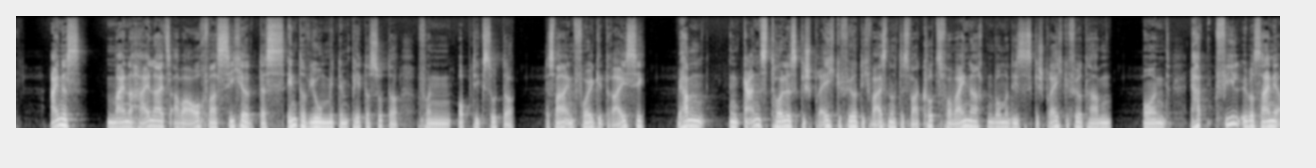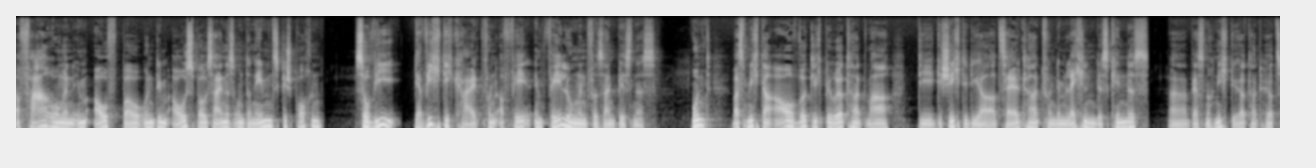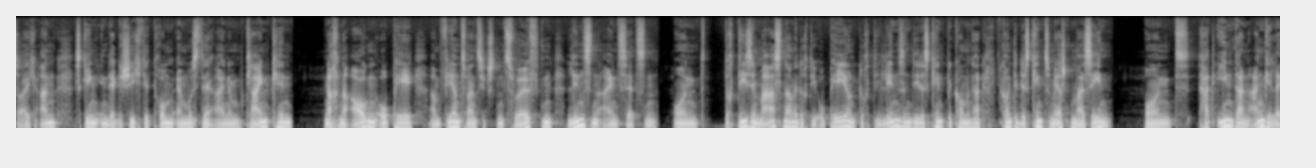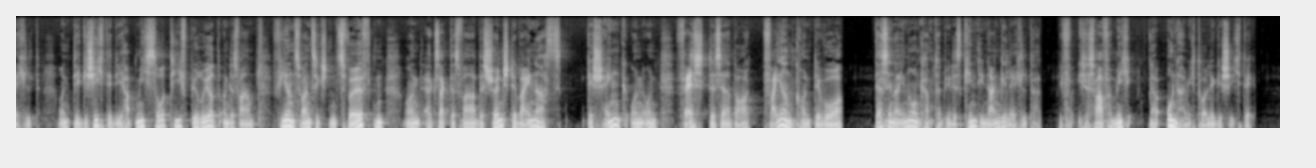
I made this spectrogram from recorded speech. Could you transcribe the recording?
Eines meiner Highlights aber auch war sicher das Interview mit dem Peter Sutter von Optik Sutter. Das war in Folge 30. Wir haben ein ganz tolles Gespräch geführt. Ich weiß noch, das war kurz vor Weihnachten, wo wir dieses Gespräch geführt haben. Und er hat viel über seine Erfahrungen im Aufbau und im Ausbau seines Unternehmens gesprochen, sowie der Wichtigkeit von Empfehlungen für sein Business. Und was mich da auch wirklich berührt hat, war die Geschichte, die er erzählt hat von dem Lächeln des Kindes, Wer es noch nicht gehört hat, hört es euch an. Es ging in der Geschichte drum, er musste einem Kleinkind nach einer Augen-OP am 24.12. Linsen einsetzen. Und durch diese Maßnahme, durch die OP und durch die Linsen, die das Kind bekommen hat, konnte das Kind zum ersten Mal sehen und hat ihn dann angelächelt. Und die Geschichte, die hat mich so tief berührt und es war am 24.12. und er hat gesagt, das war das schönste Weihnachts Geschenk und, und Fest, das er da feiern konnte, wo er das in Erinnerung gehabt hat, wie das Kind ihn angelächelt hat. Das war für mich eine unheimlich tolle Geschichte.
